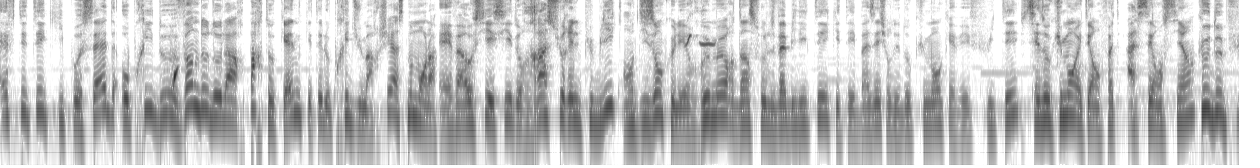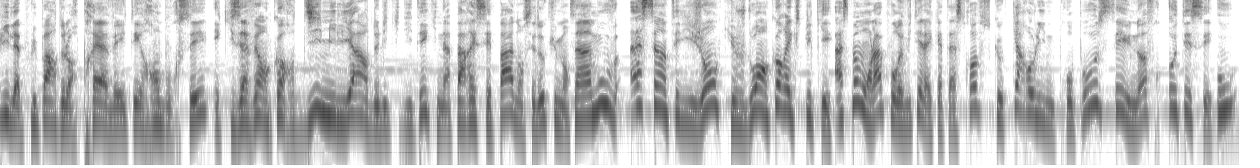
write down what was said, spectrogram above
FTT qu'il possède au prix de 22 dollars par token, qui était le prix du marché marché à ce moment-là. Elle va aussi essayer de rassurer le public en disant que les rumeurs d'insolvabilité qui étaient basées sur des documents qui avaient fuité, ces documents étaient en fait assez anciens, que depuis la plupart de leurs prêts avaient été remboursés et qu'ils avaient encore 10 milliards de liquidités qui n'apparaissaient pas dans ces documents. C'est un move assez intelligent que je dois encore expliquer. À ce moment-là, pour éviter la catastrophe, ce que Caroline propose, c'est une offre OTC ou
